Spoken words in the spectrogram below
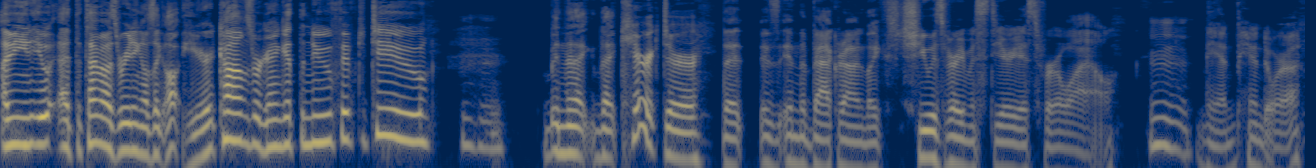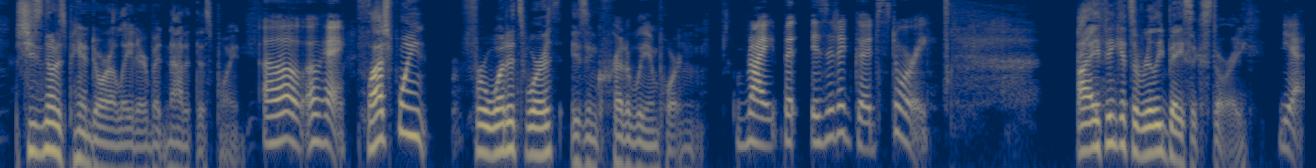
I mean, it, at the time I was reading, I was like, oh, here it comes. We're going to get the new 52. Mm-hmm. And that, that character that is in the background, like, she was very mysterious for a while. Mm. Man, Pandora. She's known as Pandora later, but not at this point. Oh, okay. Flashpoint, for what it's worth, is incredibly important. Right, but is it a good story? I think it's a really basic story, Yes.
